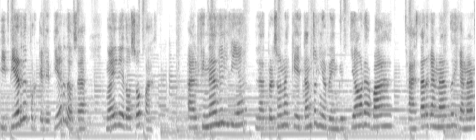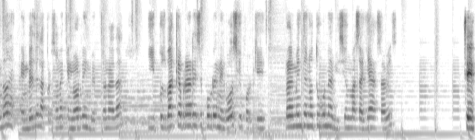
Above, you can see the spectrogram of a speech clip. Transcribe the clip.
y pierde porque le pierde, o sea, no hay de dos sopas. Al final del día, la persona que tanto le reinvirtió ahora va a estar ganando y ganando en vez de la persona que no reinvirtió nada y pues va a quebrar ese pobre negocio porque realmente no tuvo una visión más allá, ¿sabes? Sí,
